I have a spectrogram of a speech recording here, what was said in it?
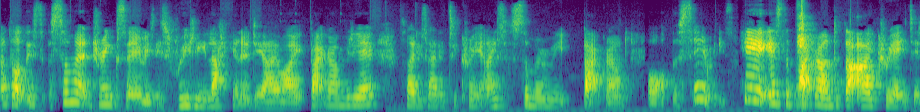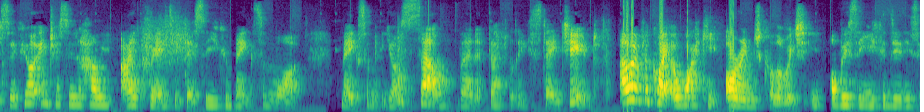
I thought this summer drink series is really lacking a DIY background video, so I decided to create a nice summery background for the series. Here is the background that I created, so if you're interested in how I created this so you can make some more make some yourself, then definitely stay tuned. I went for quite a wacky orange colour, which obviously you can do this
